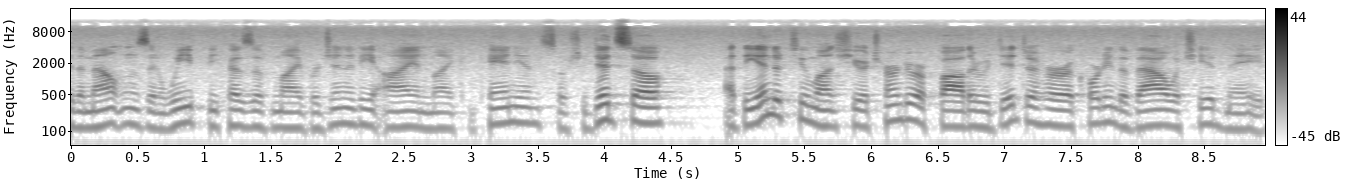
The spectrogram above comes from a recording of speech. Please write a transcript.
to the mountains and weep because of my virginity, I and my companions. So she did so. At the end of two months, she returned to her father, who did to her according to the vow which he had made.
